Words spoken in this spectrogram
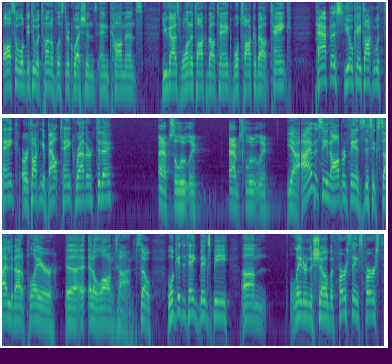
Also, we'll get to a ton of listener questions and comments. You guys want to talk about Tank? We'll talk about Tank. Pappas, you okay talking with Tank or talking about Tank rather today? Absolutely. Absolutely. Yeah, I haven't seen Auburn fans this excited about a player uh, at a long time. So we'll get to Tank Bigsby um, later in the show. But first things first,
